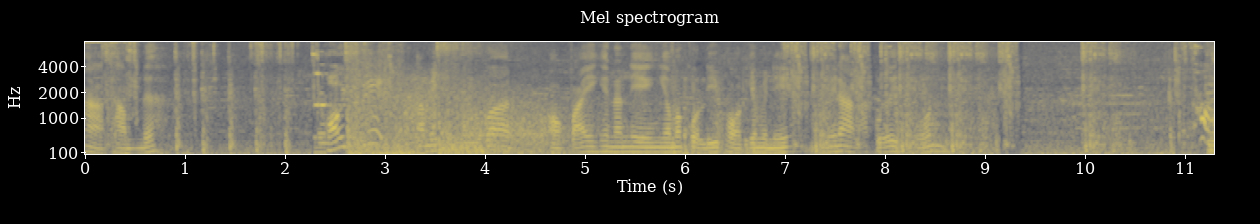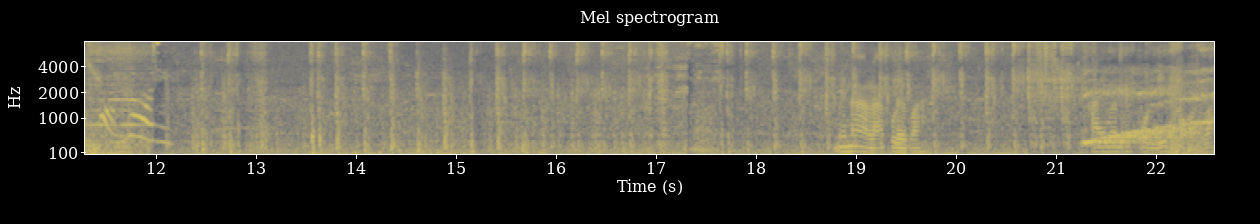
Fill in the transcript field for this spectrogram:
หาทำเด้อ ของอยู่นี่ถ้าไม่ว่าออกไปแค่นั้นเอง อย่ามากดรีพอร์ตกันแบบนี้มันไม่น่ารักเลยทุกคน ของหน่อย ไม่น่ารักเลยวะ ใครมันไปกดรีพอร์ตวะ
